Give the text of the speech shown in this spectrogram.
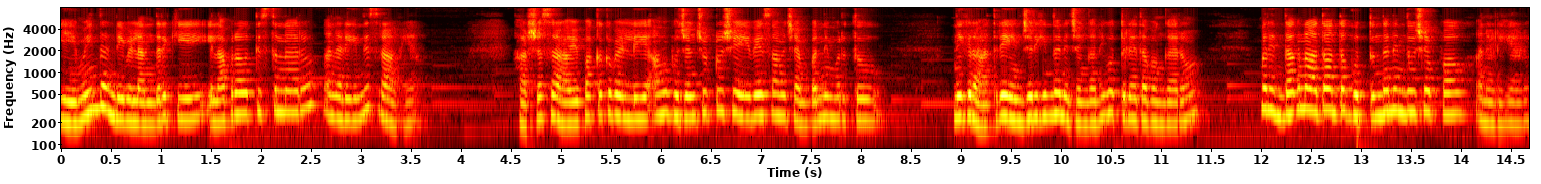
ఏమైందండి వీళ్ళందరికీ ఇలా ప్రవర్తిస్తున్నారు? అని అడిగింది శ్రావ్య. హర్ష శ్రావ్య పక్కకు వెళ్ళి ఆమె భుజం చుట్టూ చేయి వేసి ఆమె చెంపని నిమురుతూ నీకు రాత్రి ఏం జరిగిందో నిజంగానే గుర్తులేదా బంగారం? మరి ఇందాక నాతో అంత గుర్తుందని ఎందుకు చెప్పావు? అని అడిగాడు.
